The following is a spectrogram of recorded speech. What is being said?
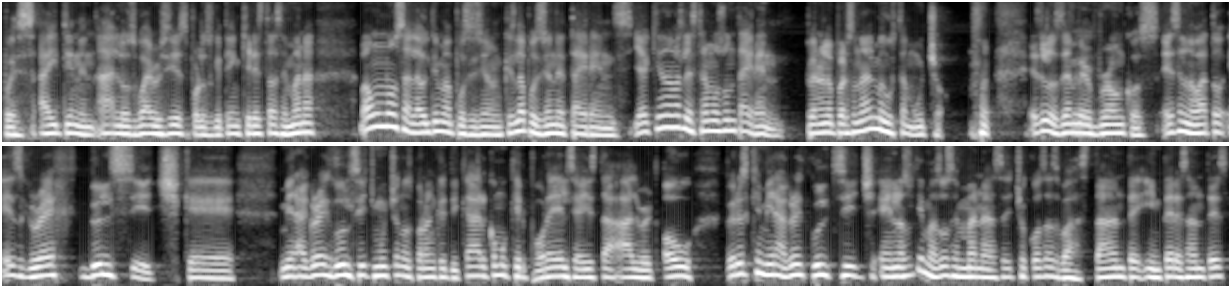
pues ahí tienen a los wide receivers por los que tienen que ir esta semana. Vámonos a la última posición, que es la posición de Tyrants. Y aquí nada más les traemos un Tyrant, pero en lo personal me gusta mucho. es de los Denver Broncos. Es el novato, es Greg Dulcich, que mira, Greg Dulcich, muchos nos podrán criticar, cómo que ir por él, si ahí está Albert O. Pero es que mira, Greg Dulcich en las últimas dos semanas ha hecho cosas bastante interesantes.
